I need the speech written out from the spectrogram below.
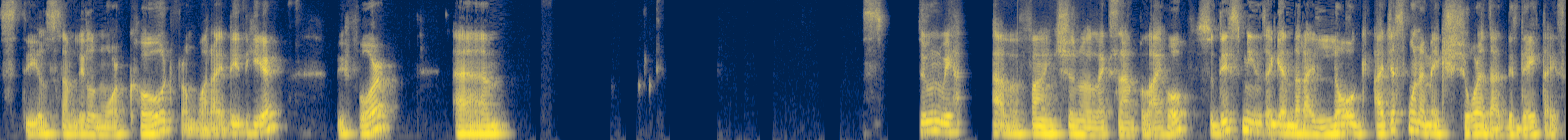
steal some little more code from what I did here before. Um, soon we have a functional example, I hope. So this means again that I log, I just want to make sure that the data is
